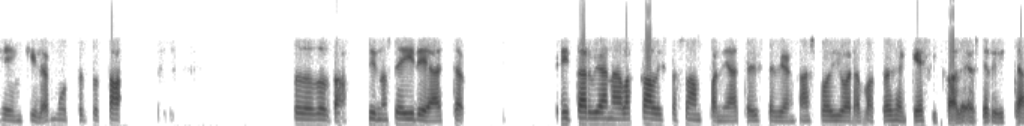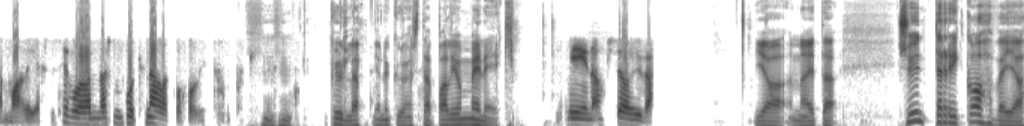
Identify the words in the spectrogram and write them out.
henkilö, mutta tota, tota, tota, siinä on se idea, että ei tarvitse aina olla kallista samppania, että ystävien kanssa voi juoda vaikka yhden keskikaljan, jos se riittää maljaksi. Se voi olla myös muuten alkoholitonta. Kyllä, ja nykyään sitä paljon meneekin. Niin, no, se on hyvä ja näitä synttärikahveja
